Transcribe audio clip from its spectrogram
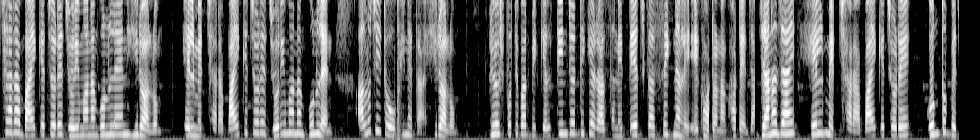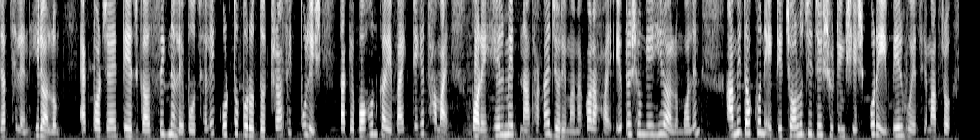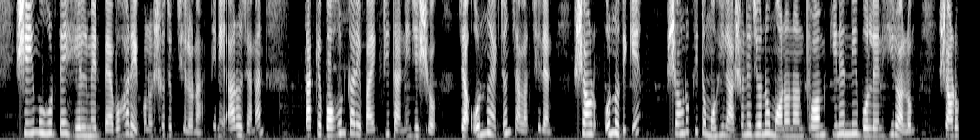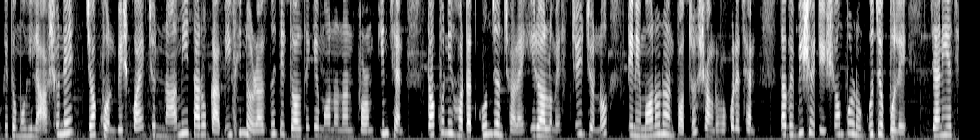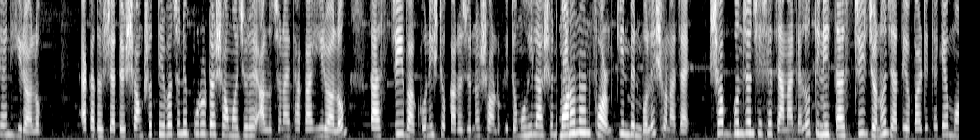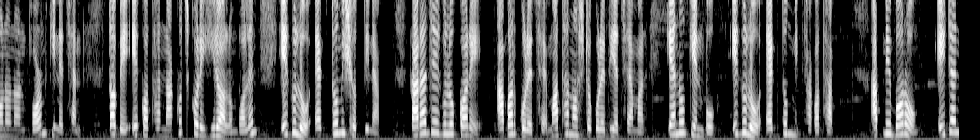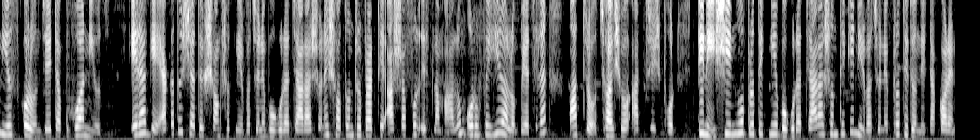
ছাড়া বাইকে চড়ে জরিমানা গুনলেন হিরো আলম। হেলমেট ছাড়া বাইকে চড়ে জরিমানা গুনলেন আলোচিত অভিনেতা হিরো আলম। বৃহস্পতিবার বিকেল তিনটার দিকে রাজধানীর তেজগাঁ সিগন্যালে এ ঘটনা ঘটে। জানা যায়, হেলমেট ছাড়া বাইকে চড়ে গন্তব্যে যাচ্ছিলেন হিরো আলম। এক পর্যায়ে তেজগাঁও সিগন্যালে পৌঁছালে কর্তব্যরত ট্রাফিক পুলিশ তাকে বহনকারী বাইকটিকে থামায়। পরে হেলমেট না থাকায় জরিমানা করা হয়। এ প্রসঙ্গে হিরো আলম বলেন, আমি তখন একটি চলচ্চিত্রের শুটিং শেষ করেই বের হয়েছে মাত্র। সেই মুহূর্তে হেলমেট ব্যবহারে কোনো সুযোগ ছিল না। তিনি আরও জানান, তাকে বহনকারী বাইকটি তার নিজস্ব, যা অন্য একজন চালাচ্ছিলেন। অন্যদিকে সংরক্ষিত মহিলা আসনের জন্য মনোনয়ন ফর্ম কিনেননি বললেন হিরো আলম। সংরক্ষিত মহিলা আসনে যখন বেশ কয়েকজন নামী তারকা বিভিন্ন রাজনৈতিক দল থেকে মনোনয়ন ফর্ম কিনছেন, তখনই হঠাৎ গুঞ্জন ছড়ায় হিরো আলমের স্ত্রীর জন্য তিনি মনোনয়নপত্র সংগ্রহ করেছেন। তবে বিষয়টি সম্পূর্ণ গুজব বলে জানিয়েছেন হিরো আলম। একাদশ জাতীয় সংসদ নির্বাচনে পুরোটা সময় জুড়ে আলোচনায় থাকা হিরো আলম তার স্ত্রী বা ঘনিষ্ঠ কারোর জন্য সংরক্ষিত মহিলা আসনে মনোনয়ন ফর্ম কিনবেন বলে শোনা যায়। সব গুঞ্জন শেষে জানা গেল তিনি তার স্ত্রীর জন্য জাতীয় পার্টি থেকে মনোনয়ন ফর্ম কিনেছেন। তবে এ কথা নাকচ করে হিরো আলম বলেন, এগুলো একদমই সত্যি না। কারা যে এগুলো করে, আবার করেছে, মাথা নষ্ট করে দিয়েছে আমার। কেন কিনবো? এগুলো একদম মিথ্যা কথা। আপনি বরং এইটা নিউজ করুন যে এটা ভুয়া নিউজ এর আগে একাদশ জাতীয় সংসদ নির্বাচনে বগুড়া চার আসনে স্বতন্ত্র প্রার্থী আশরাফুল ইসলাম আলম ওরফে হির আলম পেয়েছিলেন মাত্র ছয়শো আটত্রিশ ভোট। তিনি সিংহ প্রতীক নিয়ে বগুড়া চার আসন থেকে নির্বাচনে প্রতিদ্বন্দ্বিতা করেন।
